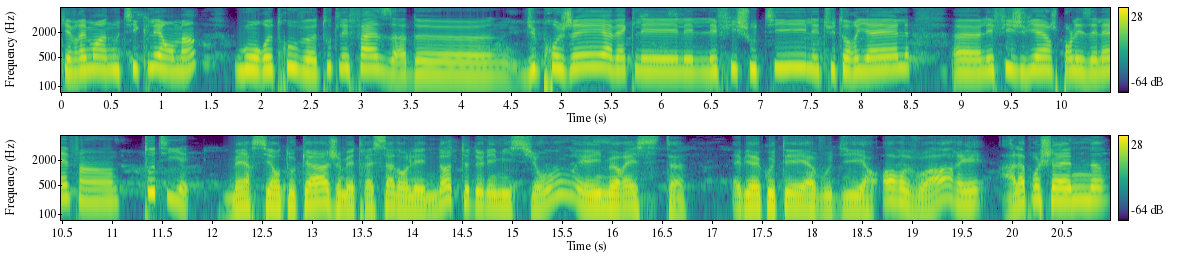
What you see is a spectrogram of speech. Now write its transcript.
qui est vraiment un outil clé en main où on retrouve toutes les phases de du projet avec les, les, les fiches outils, les tutoriels. Euh, les fiches vierges pour les élèves, enfin, tout y est. Merci en tout cas, je mettrai ça dans les notes de l'émission et il me reste, eh bien écoutez, à vous dire au revoir et à la prochaine.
